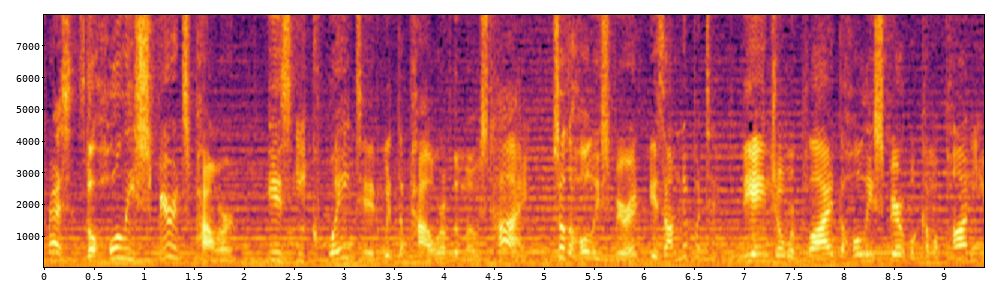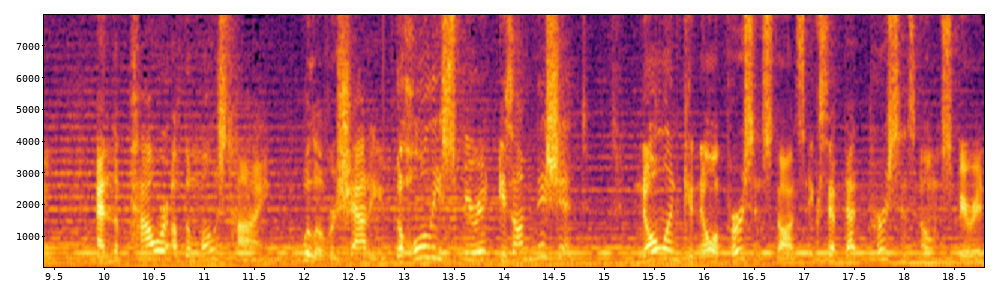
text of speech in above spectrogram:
presence. The Holy Spirit's power is equated with the power of the Most High. So the Holy Spirit is omnipotent. The angel replied, The Holy Spirit will come upon you, and the power of the Most High will overshadow you. The Holy Spirit is omniscient. No one can know a person's thoughts except that person's own spirit,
